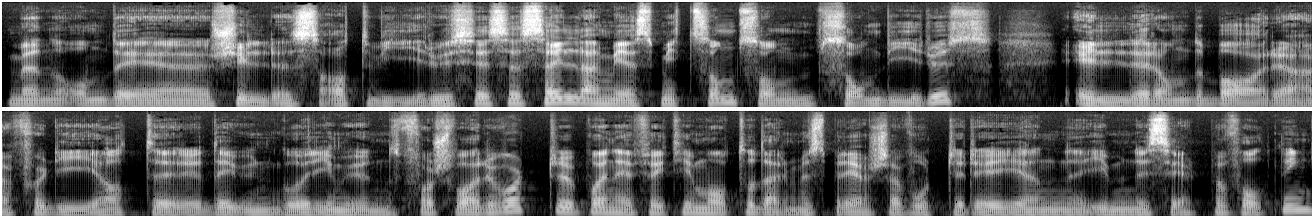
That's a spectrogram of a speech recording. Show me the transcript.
Men om det skyldes at virus i seg selv er mer smittsomt som, som, virus, eller om det bare er fordi at det unngår immunforsvaret vårt på en effektiv måte og dermed sprer seg fortere i en immunisert befolkning,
